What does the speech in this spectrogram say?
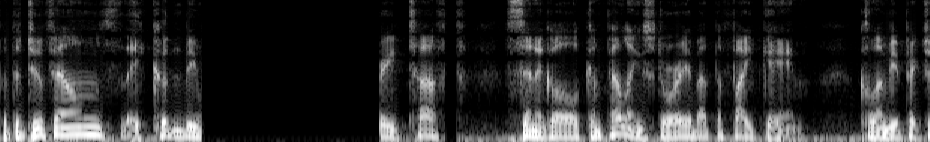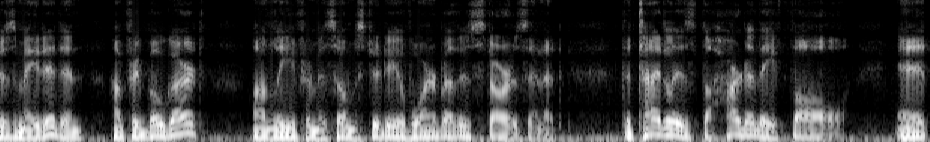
But the two films, they couldn't be very tough, cynical, compelling story about the fight game. Columbia Pictures made it, and Humphrey Bogart, on leave from his home studio of Warner Brothers, stars in it. The title is The Harder They Fall, and it,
